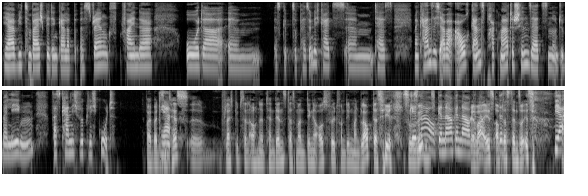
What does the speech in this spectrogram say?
ja, wie zum Beispiel den Gallup äh, Strength Finder oder ähm, es gibt so Persönlichkeitstests. Ähm, man kann sich aber auch ganz pragmatisch hinsetzen und überlegen, was kann ich wirklich gut? Weil bei diesen ja. Tests, äh, vielleicht gibt es dann auch eine Tendenz, dass man Dinge ausfüllt, von denen man glaubt, dass sie so genau, sind. Genau, genau, genau. Wer genau. weiß, ob das, das denn so ist. Ja,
